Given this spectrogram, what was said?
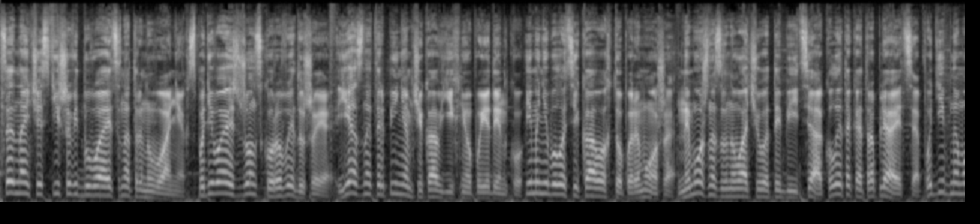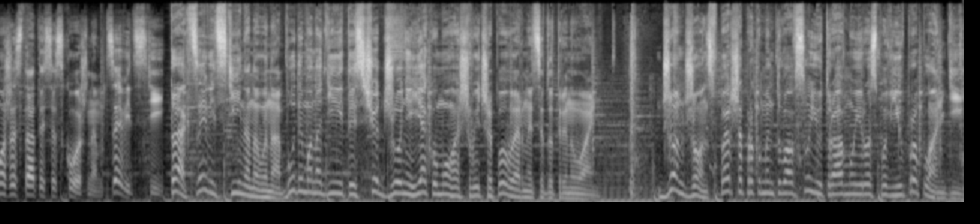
Це найчастіше відбувається на тренуваннях. Сподіваюсь, Джон скоро видужає. Я з нетерпінням чекав їхнього поєдинку, і мені було цікаво, хто переможе. Не можна звинувачувати бійця, коли таке трапляється. Подібне може статися з кожним. Це відстій. Так, це відстійна новина. Будемо надіятись, що Джоні якомога швидше повернеться до тренувань. Джон Джонс вперше прокоментував свою травму і розповів про план дій.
